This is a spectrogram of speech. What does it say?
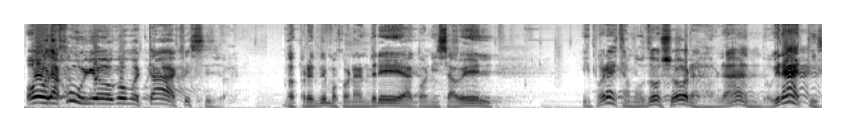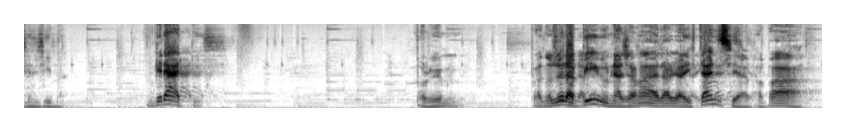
Hola Julio, ¿cómo estás? ¿Qué sé yo? Nos prendemos con Andrea, con Isabel y por ahí estamos dos horas hablando, gratis encima. Gratis. Porque cuando yo era pibe, una llamada a larga distancia, papá,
